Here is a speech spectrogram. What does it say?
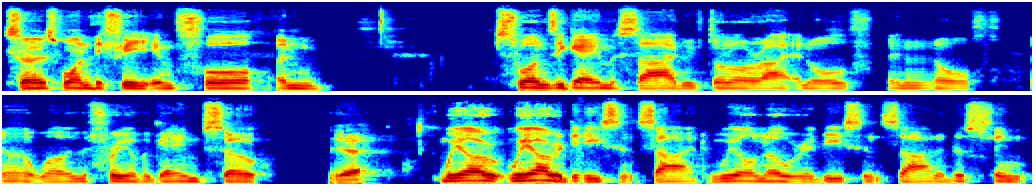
so it's one defeat in four. And Swansea game aside, we've done all right in all in all uh, well in the three other games. So yeah we are we are a decent side. We all know we're a decent side. I just think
